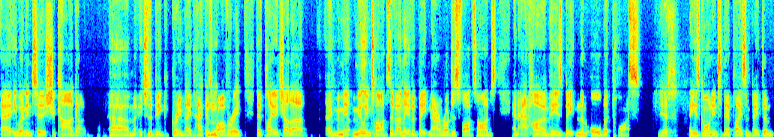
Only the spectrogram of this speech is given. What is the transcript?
Uh, he went into Chicago, um, which is a big Green Bay Packers Mhm. rivalry. They've played each other a million times. They've only ever beaten Aaron Rodgers five times. And at home, he has beaten them all but twice. Yes. He has gone into their place and beat them.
